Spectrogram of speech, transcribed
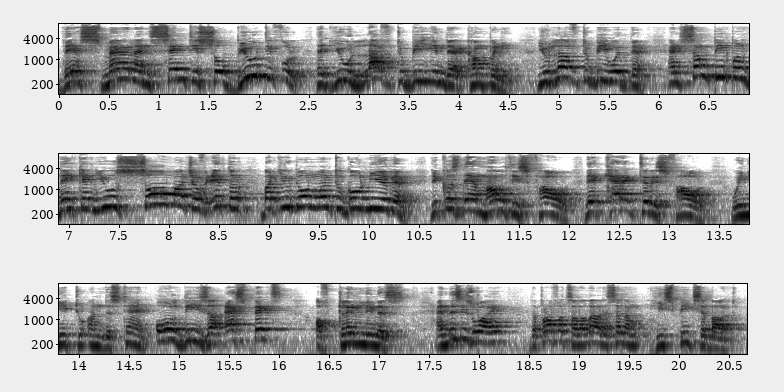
their smell and scent is so beautiful that you love to be in their company. You love to be with them. And some people, they can use so much of itr, but you don't want to go near them because their mouth is foul, their character is foul. We need to understand all these are aspects of cleanliness. And this is why the Prophet ﷺ, he speaks about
